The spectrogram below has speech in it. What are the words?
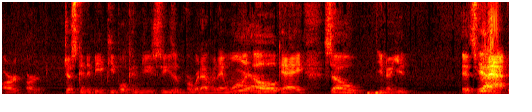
are, are just going to be people can use use them for whatever they want. Yeah. Oh, okay. So you know you. It's for Yeah, that,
